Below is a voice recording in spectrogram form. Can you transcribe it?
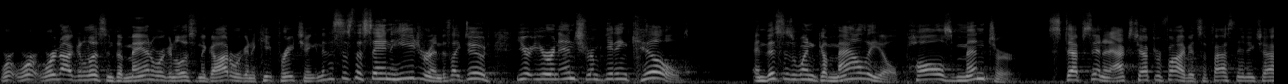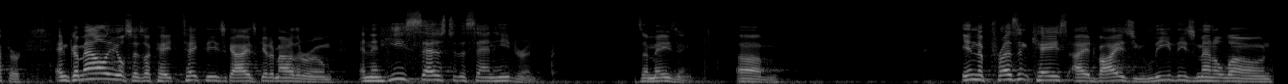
We're, we're, we're not going to listen to man. We're going to listen to God. We're going to keep preaching. And this is the Sanhedrin. It's like, dude, you're, you're an interim getting killed. And this is when Gamaliel, Paul's mentor, steps in in Acts chapter 5. It's a fascinating chapter. And Gamaliel says, Okay, take these guys, get them out of the room. And then he says to the Sanhedrin, It's amazing. Um, in the present case, I advise you leave these men alone,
